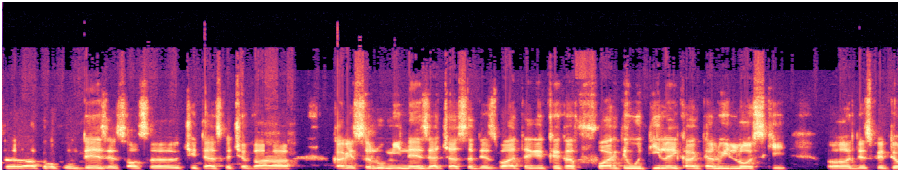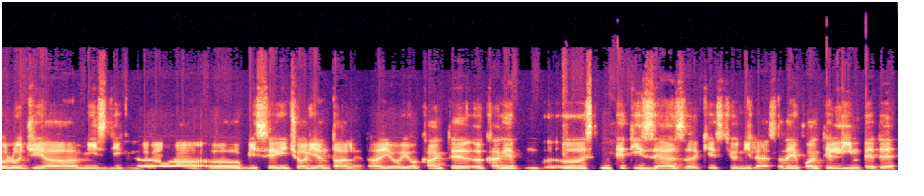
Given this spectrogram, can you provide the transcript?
să aprofundeze sau să citească ceva care să lumineze această dezbatere. Cred că foarte utilă e cartea lui Loschi uh, despre teologia mistică a uh, Bisericii Orientale. Da? E, o, e o carte uh, care sintetizează chestiunile astea. Da? E foarte limpede,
